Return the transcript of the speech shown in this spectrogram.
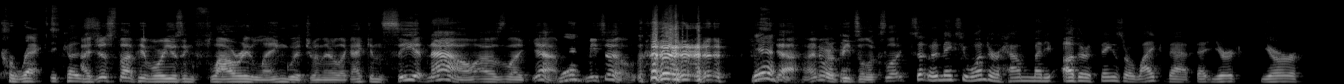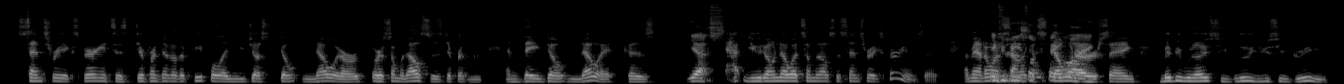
Correct. because I just thought people were using flowery language when they were like, "I can see it now." I was like, "Yeah, Yeah. me too." yeah. yeah, I know what a pizza looks like. so it makes you wonder how many other things are like that that your your sensory experience is different than other people and you just don't know it or or someone else is different and, and they don't know it because Yes. you don't know what someone else's sensory experience is. I mean, I don't It want to sound like a stoner like- saying maybe when I see blue, you see green.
